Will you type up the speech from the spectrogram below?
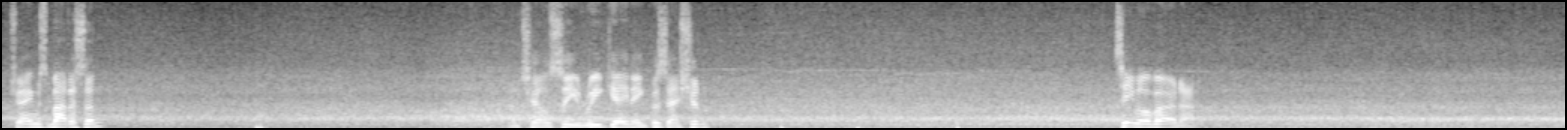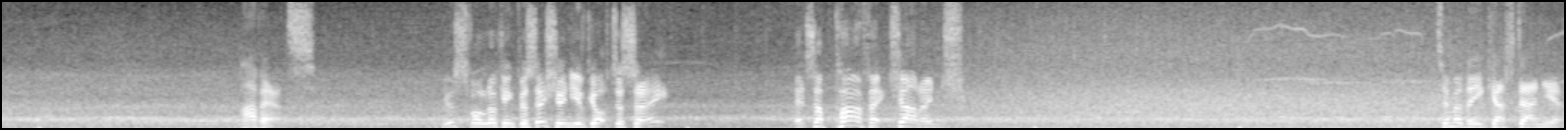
James Maddison. And Chelsea regaining possession. Timo Werner. Havertz. Useful looking position, you've got to say. It's a perfect challenge. Timothy Castagne.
